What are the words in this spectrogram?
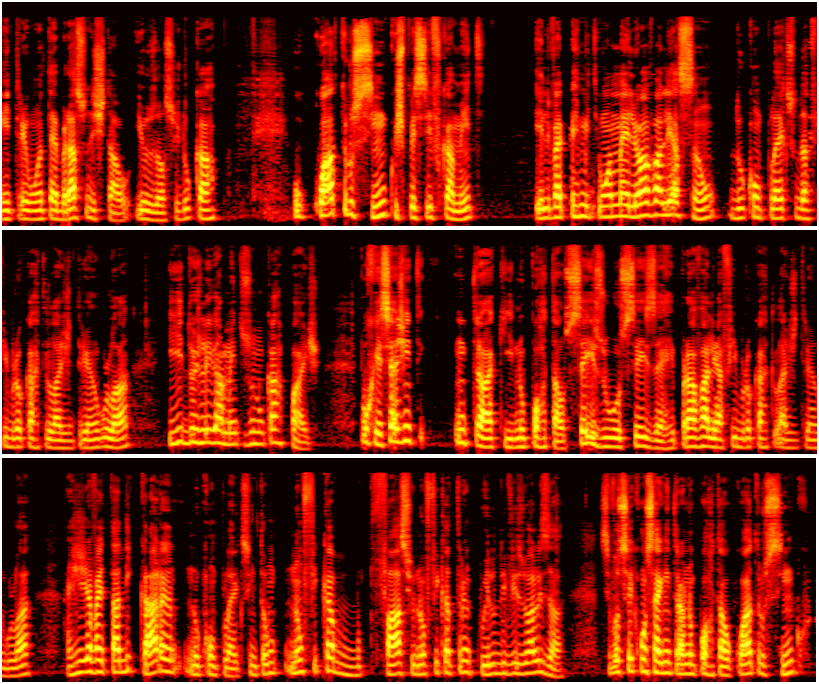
entre o antebraço distal e os ossos do carpo. O 4-5, especificamente, ele vai permitir uma melhor avaliação do complexo da fibrocartilagem triangular e dos ligamentos unocarpais. Porque se a gente entrar aqui no portal 6U ou 6R para avaliar a fibrocartilagem triangular, a gente já vai estar tá de cara no complexo, então não fica fácil, não fica tranquilo de visualizar. Se você consegue entrar no portal 4, 5,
